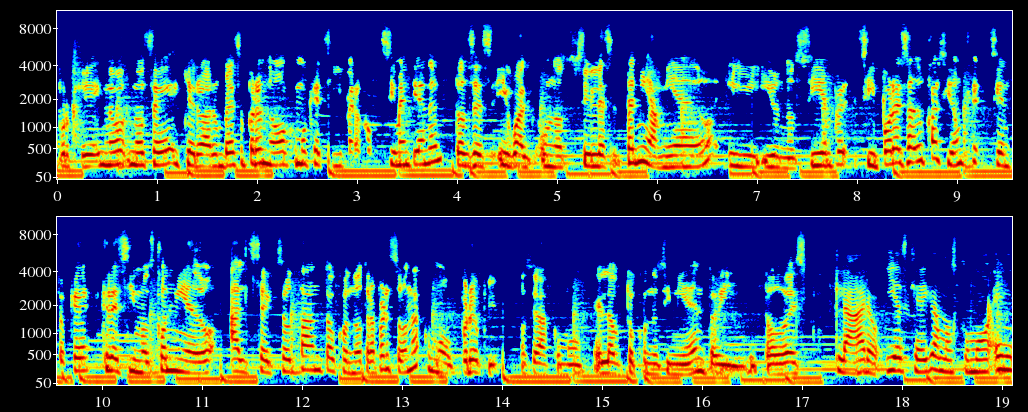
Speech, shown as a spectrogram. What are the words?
porque no, no sé, quiero dar un beso, pero no, como que sí, pero sí me entienden. Entonces, igual, uno sí les tenía miedo y, y uno siempre, sí, por esa educación, que siento que crecimos con miedo al sexo tanto con otra persona como propio, o sea, como el autoconocimiento y todo eso. Claro, y es que digamos, como en,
